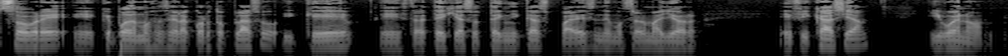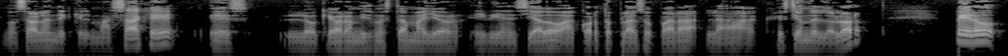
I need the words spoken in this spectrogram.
sobre eh, qué podemos hacer a corto plazo y qué eh, estrategias o técnicas parecen demostrar mayor eficacia. Y bueno, nos hablan de que el masaje es lo que ahora mismo está mayor evidenciado a corto plazo para la gestión del dolor. Pero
